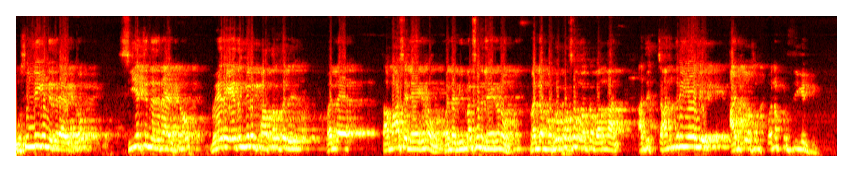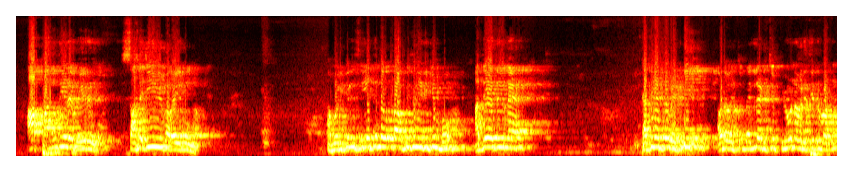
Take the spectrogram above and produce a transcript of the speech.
മുസ്ലിം ലീഗിനെതിരായിട്ടോ സി എച്ചിനെതിരായിട്ടോ വേറെ ഏതെങ്കിലും പത്രത്തിൽ വല്ല തമാശ ലേഖനവും വല്ല വിമർശന ലേഖനവും വല്ല മുഖപ്രസവവും ഒക്കെ വന്നാൽ അത് ചന്ദ്രികയിൽ അടുത്ത ദിവസം പുനഃപ്രസിദ്ധീകരിക്കും. ആ പന്തിയുടെ പേര് സഹജീവി പറയുന്നു. അപ്പൊ ഒരിക്കലും സി എച്ചിന്റെ കൂടെ ഓഫീസിൽ ഇരിക്കുമ്പോ അദ്ദേഹത്തിന് കത്തിലെട്ട് വെട്ടി അവിടെ വെച്ച് ബെല്ലടിച്ച് പ്യൂണിനെ വിളിച്ചിട്ട് പറഞ്ഞു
